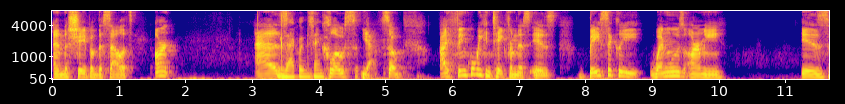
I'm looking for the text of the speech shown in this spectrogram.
and the shape of the Sallets aren't as Exactly the same. close. Yeah. So I think what we can take from this is basically Wenwu's army is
